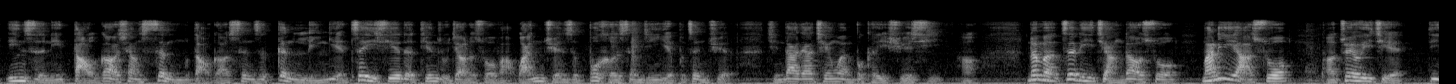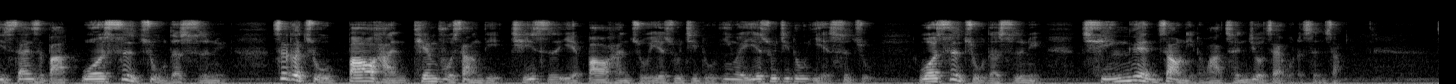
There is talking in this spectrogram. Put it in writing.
因此你祷告向圣母祷告，甚至更灵验，这些的天主教的说法完全是不合圣经，也不正确的，请大家千万不可以学习啊。那么这里讲到说，玛利亚说啊，最后一节第三十八，我是主的使女，这个主包含天父上帝，其实也包含主耶稣基督，因为耶稣基督也是主，我是主的使女。情愿照你的话成就在我的身上。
